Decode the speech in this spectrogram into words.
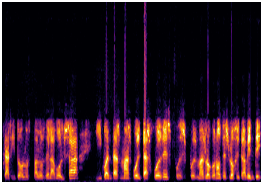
casi todos los palos de la bolsa y cuantas más vueltas juegues, pues pues más lo conoces, lógicamente.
